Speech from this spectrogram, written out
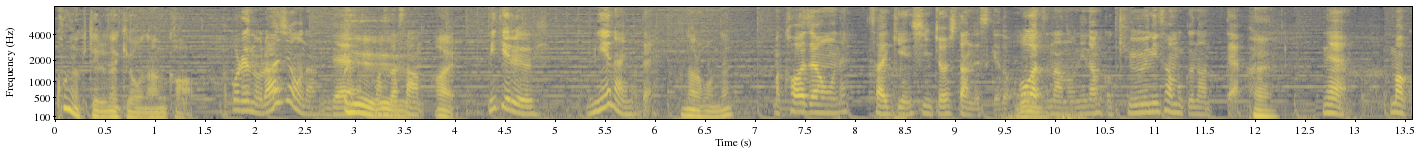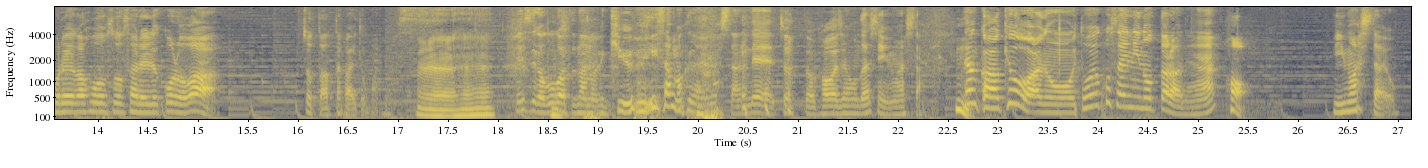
こいいの着てるね今日なんか。これのラジオなんで、ええ増田さん。はい。見てる見えないので。なるほどねまあ、革ジャンをね最近新調したんですけど5月なのになんか急に寒くなってへねまあこれが放送される頃はちょっと暖かいと思います。えへえですが5月なのに急に寒くなりましたんで ちょっと革ジャンを出してみました。なんか今日はあの東横線に乗ったらねは見ましたよ。え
